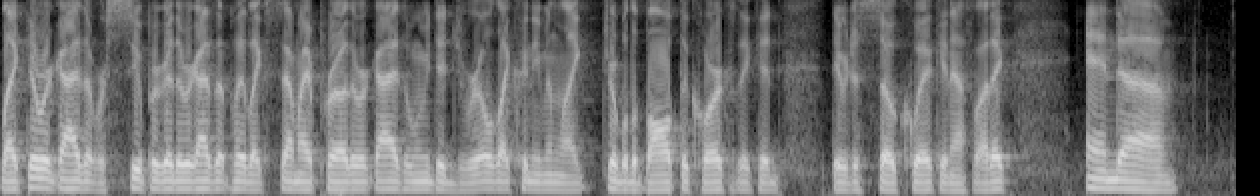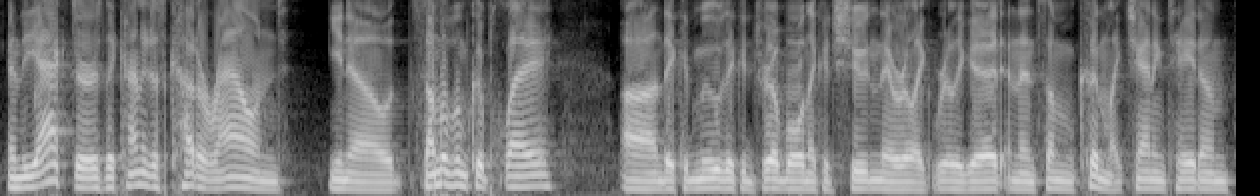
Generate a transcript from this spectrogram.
Like there were guys that were super good. There were guys that played like semi-pro. There were guys that when we did drills, I couldn't even like dribble the ball up the court because they could. They were just so quick and athletic, and uh, and the actors they kind of just cut around. You know, some of them could play. Uh, they could move, they could dribble, and they could shoot, and they were like really good. And then some couldn't. Like Channing Tatum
